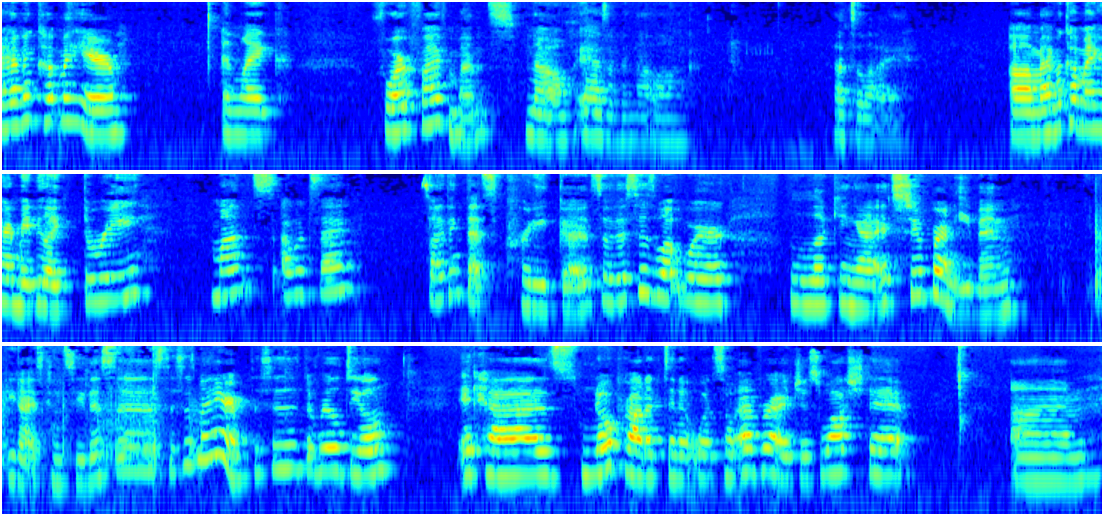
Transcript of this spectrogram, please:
haven't cut my hair in like four or five months. No, it hasn't been that long. That's a lie. Um, I haven't cut my hair in maybe like three months, I would say. So I think that's pretty good. So this is what we're looking at. It's super uneven. If you guys can see, this is this is my hair. This is the real deal. It has no product in it whatsoever. I just washed it. Um,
